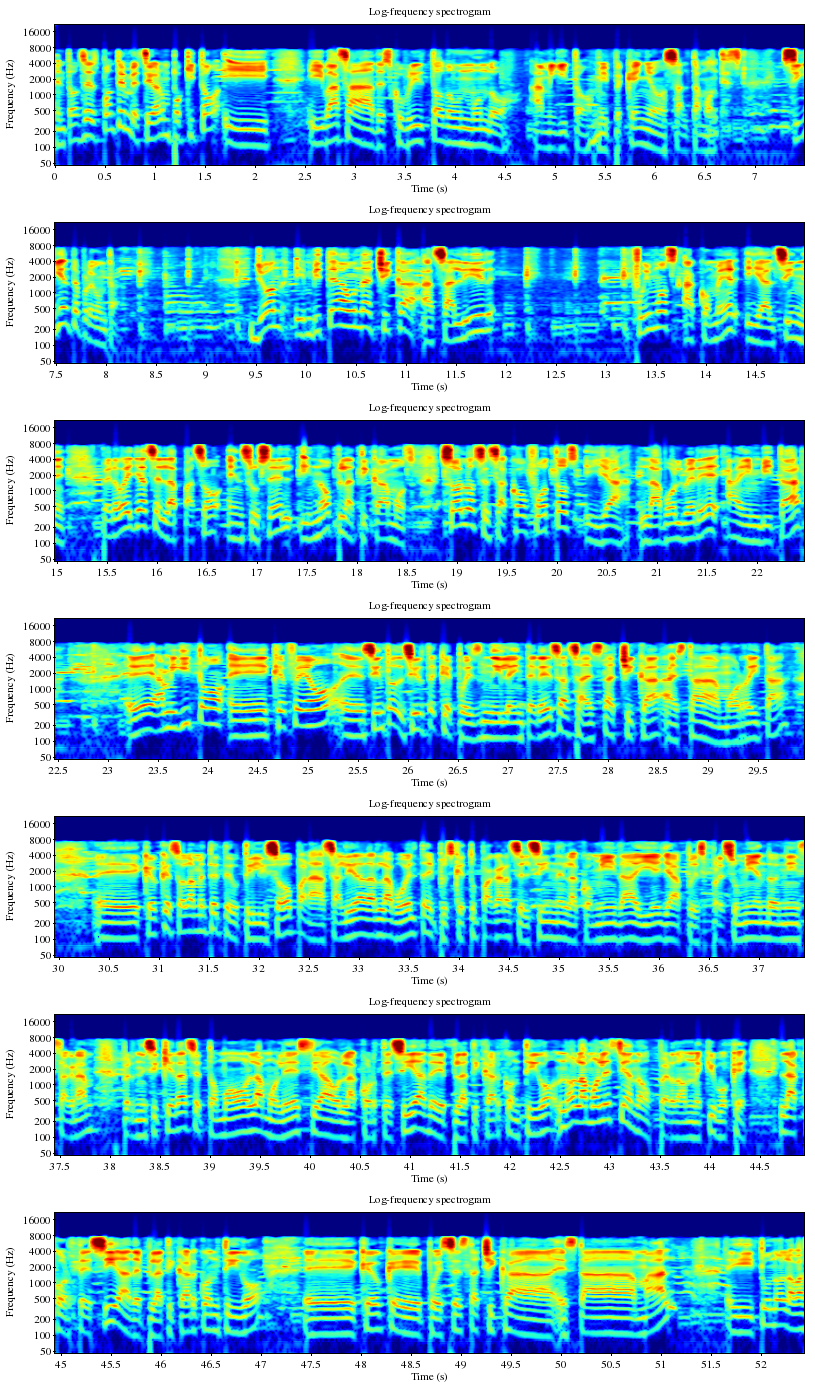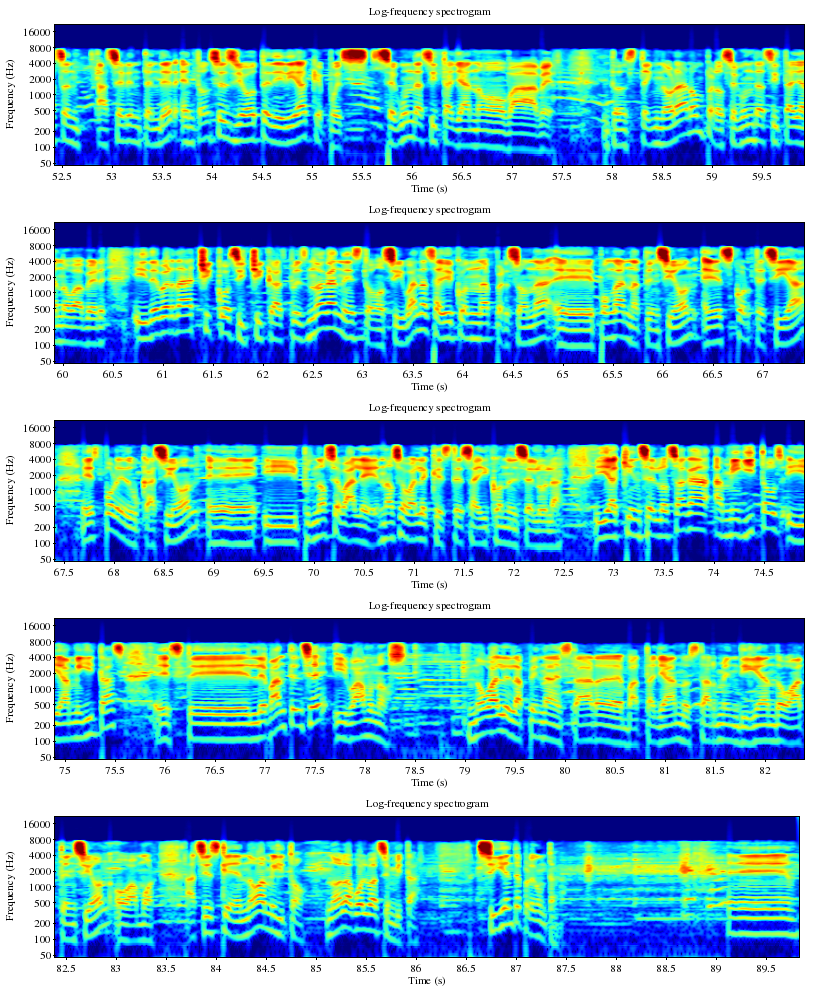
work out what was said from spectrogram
Entonces ponte a investigar un poquito y, y, vas a descubrir todo un mundo, amiguito, mi pequeño saltamontes. Siguiente pregunta. John, invité a una chica a salir Fuimos a comer y al cine, pero ella se la pasó en su cel y no platicamos. Solo se sacó fotos y ya. La volveré a invitar. Eh, amiguito, eh, qué feo. Eh, siento decirte que pues ni le interesas a esta chica, a esta morrita. Creo que solamente te utilizó para salir a dar la vuelta y pues que tú pagaras el cine, la comida y ella pues presumiendo en Instagram, pero ni siquiera se tomó la molestia o la cortesía de platicar contigo. No, la molestia no, perdón, me equivoqué. La cortesía de platicar contigo. Eh, creo que pues esta chica está mal y tú no la vas a hacer entender. Entonces yo te diría que pues segunda cita ya no va a haber. Entonces te ignoraron, pero segunda cita ya no va a haber. Y de verdad chicos y chicas, pues no hagan esto. Si van a salir con una persona, eh, pongan atención. Es cortesía, es por educación eh, y pues no se vale, no se vale que estés ahí con el celular. Y a quien se los haga amiguitos y amiguitas, este, levántense y vámonos. No vale la pena estar eh, batallando, estar mendigando atención o amor. Así es que no, amiguito, no la vuelvas a invitar. Siguiente pregunta. Eh,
